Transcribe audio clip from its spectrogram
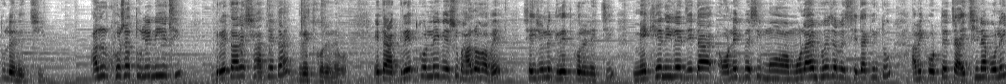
তুলে নিচ্ছি। আলুর খোসা তুলে নিয়েছি। গ্রেটারের সাহায্যে এটা গ্রেট করে নেব। এটা গ্রেট করলেই বেশি ভালো হবে, সেই জন্য গ্রেট করে নিচ্ছি। মেখে নিলে যেটা অনেক বেশি মোলায়েম হয়ে যাবে সেটা কিন্তু আমি করতে চাইছি না বলেই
